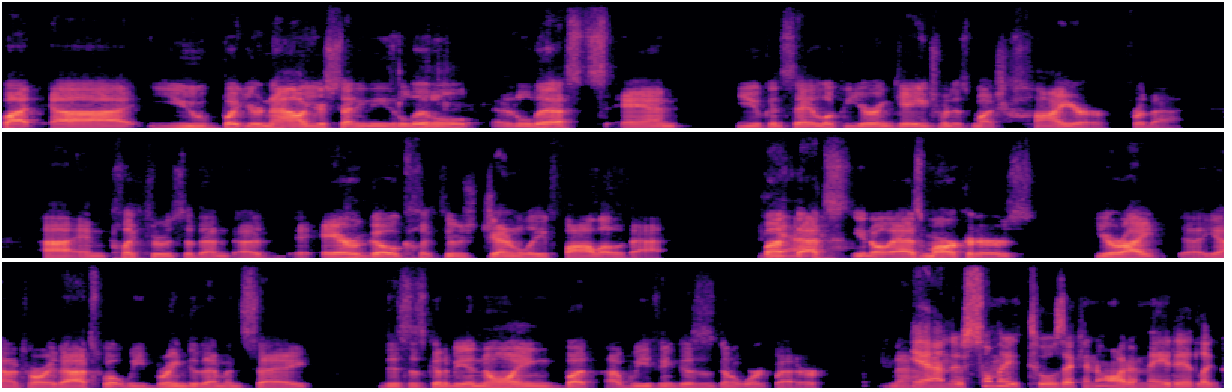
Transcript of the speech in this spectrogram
but uh you but you're now you're sending these little lists and you can say, look, your engagement is much higher for that. Uh, and click throughs, so then uh, ergo click throughs generally follow that. But yeah. that's, you know, as marketers, you're right, uh, Yana Tori, that's what we bring to them and say, this is going to be annoying, but uh, we think this is going to work better now. Yeah, and there's so many tools that can automate it. Like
